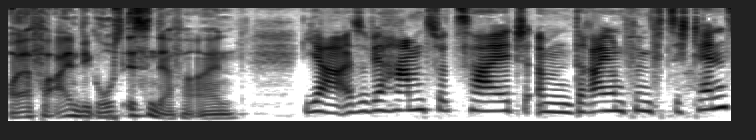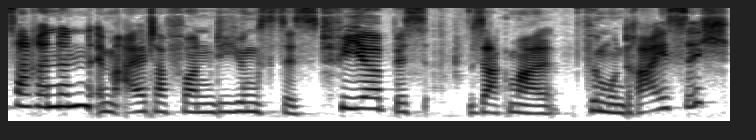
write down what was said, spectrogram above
Euer Verein, wie groß ist denn der Verein? Ja, also wir haben zurzeit ähm, 53 Tänzerinnen im Alter von die jüngste ist vier bis sag mal 35.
